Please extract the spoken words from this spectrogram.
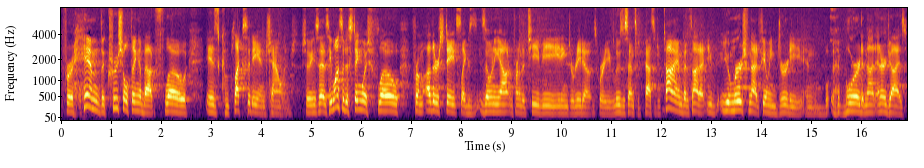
for him, the crucial thing about flow is complexity and challenge. So he says he wants to distinguish flow from other states like zoning out in front of the TV, eating Doritos, where you lose a sense of passage of time, but it's not a, you, you emerge from that feeling dirty and bored and not energized.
